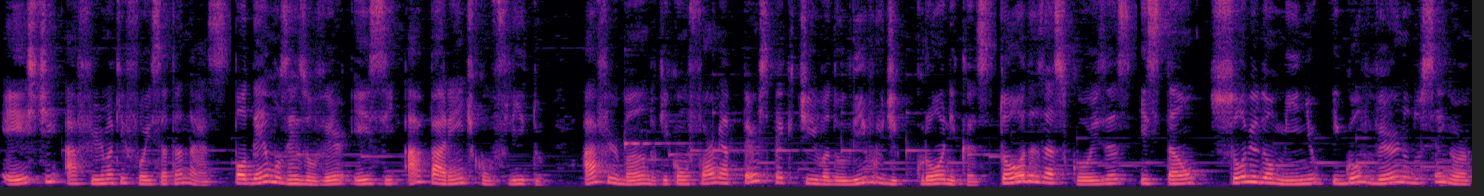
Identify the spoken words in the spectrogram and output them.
este afirma que foi Satanás. Podemos resolver esse aparente conflito afirmando que, conforme a perspectiva do livro de Crônicas, todas as coisas estão sob o domínio e governo do Senhor,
